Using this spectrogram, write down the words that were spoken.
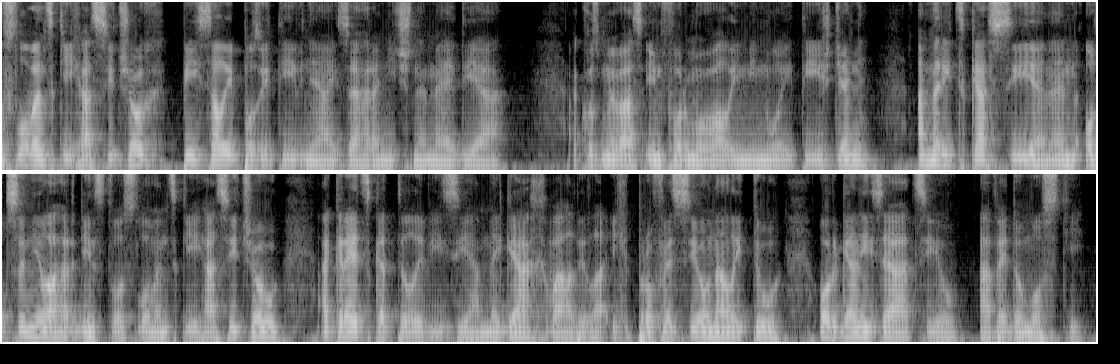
slovenských hasičoch písali pozitívne aj zahraničné médiá. Ako sme vás informovali minulý týždeň, americká CNN ocenila hrdinstvo slovenských hasičov a grécka televízia Mega chválila ich profesionalitu, organizáciu a vedomosti.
